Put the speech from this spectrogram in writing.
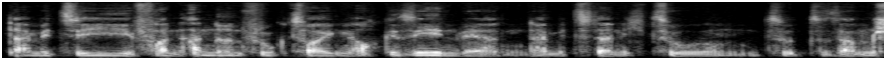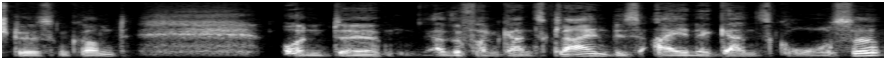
damit sie von anderen Flugzeugen auch gesehen werden, damit es da nicht zu, zu Zusammenstößen kommt. Und äh, also von ganz klein bis eine ganz große,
